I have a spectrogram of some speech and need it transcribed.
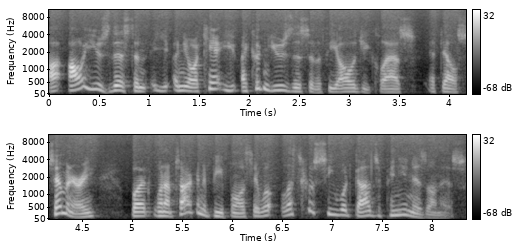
I- I'll use this, and you know, I can't, I couldn't use this in a theology class at Dallas Seminary, but when I'm talking to people, I'll say, well, let's go see what God's opinion is on this.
